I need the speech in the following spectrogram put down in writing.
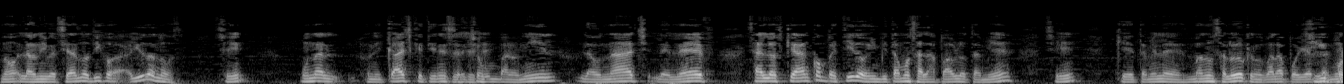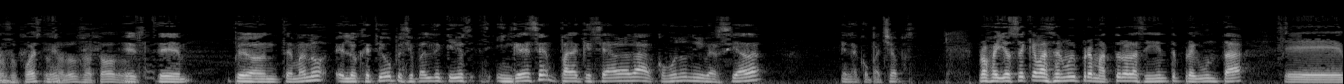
¿no? La universidad nos dijo, ayúdanos, ¿sí? Una, la UNICACH que tiene Sí, sí, selección sí. varonil, la UNACH, la ELEF, sea, los que han competido, invitamos a la Pablo también, ¿sí? Que también les mando un saludo, que nos van a apoyar Sí, también. por supuesto, ¿sí? saludos a todos. Este, pero antemano, el objetivo principal de que ellos ingresen para que se haga como una universidad en la Copa Chiapas. Profe, yo sé que va a ser muy prematuro la siguiente pregunta. eh,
